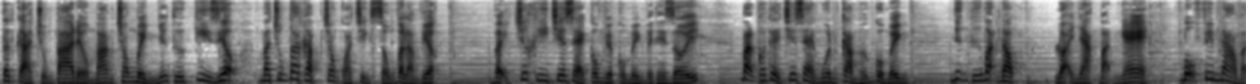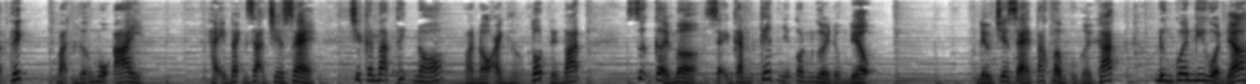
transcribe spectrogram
Tất cả chúng ta đều mang trong mình những thứ kỳ diệu mà chúng ta gặp trong quá trình sống và làm việc. Vậy trước khi chia sẻ công việc của mình với thế giới, bạn có thể chia sẻ nguồn cảm hứng của mình, những thứ bạn đọc, loại nhạc bạn nghe, bộ phim nào bạn thích, bạn ngưỡng mộ ai. Hãy mạnh dạn chia sẻ, chỉ cần bạn thích nó và nó ảnh hưởng tốt đến bạn, sự cởi mở sẽ gắn kết những con người đồng điệu. Nếu chia sẻ tác phẩm của người khác, đừng quên ghi nguồn nhé.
